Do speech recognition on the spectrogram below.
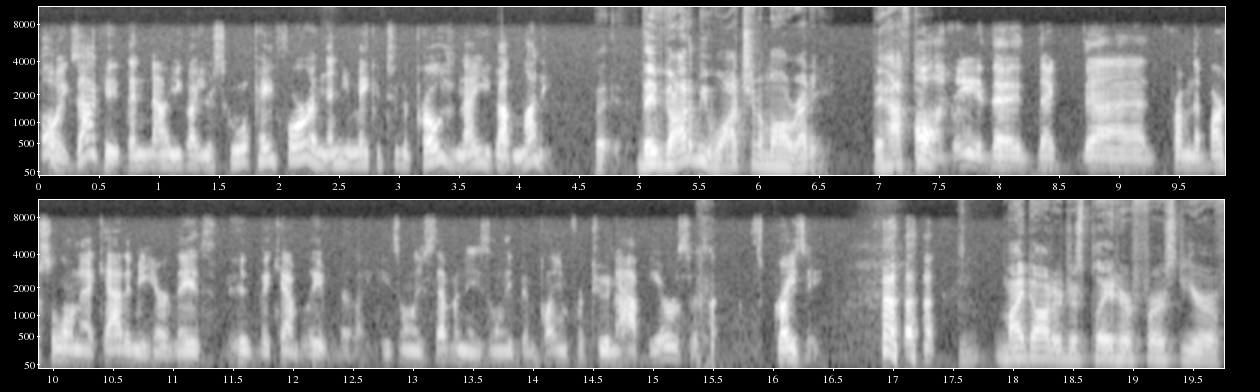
Oh, exactly. Then now you got your school paid for, and then you make it to the pros, and now you got money. But they've got to be watching him already. They have to. Oh, they the the, the from the Barcelona academy here, they they can't believe it. they're like he's only seven. He's only been playing for two and a half years. It's crazy. My daughter just played her first year of,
